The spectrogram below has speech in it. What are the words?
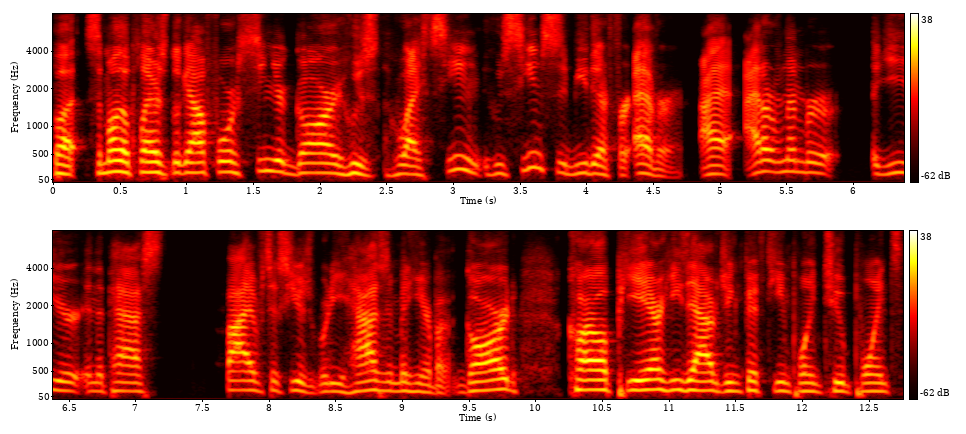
But some other players look out for senior guard, who's who I seen who seems to be there forever. I I don't remember a year in the past five, six years where he hasn't been here. But guard Carl Pierre, he's averaging 15.2 points.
